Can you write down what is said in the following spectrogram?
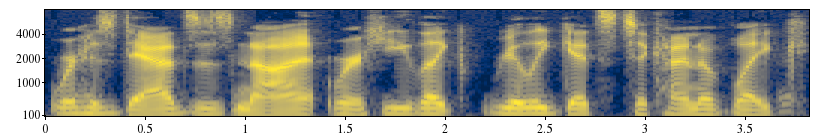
where his dad's is not. Where he like really gets to kind of like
